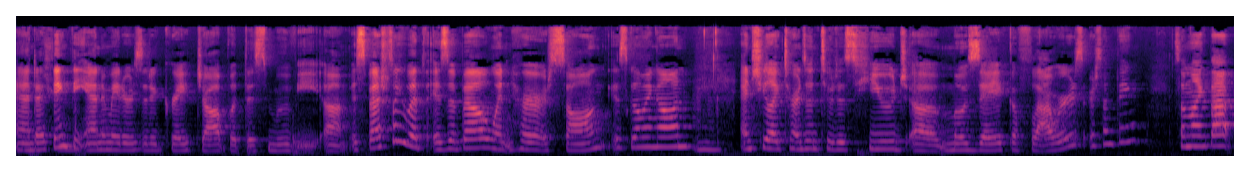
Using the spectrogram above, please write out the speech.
And I think the animators did a great job with this movie, um, especially with Isabel when her song is going on, and she like turns into this huge uh, mosaic of flowers or something, something like that.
